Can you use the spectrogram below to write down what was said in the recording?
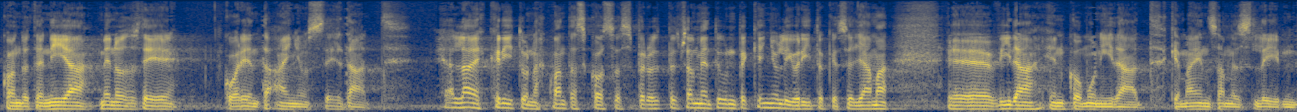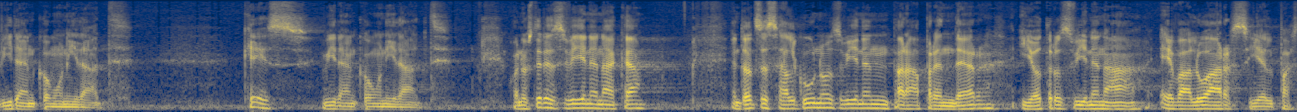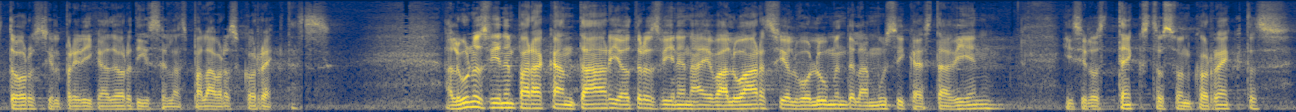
cuando tenía menos de 40 años de edad. Él ha escrito unas cuantas cosas, pero especialmente un pequeño librito que se llama eh, Vida en Comunidad, Gemeinsames Leben, Vida en Comunidad. ¿Qué es vida en comunidad? Cuando ustedes vienen acá, entonces algunos vienen para aprender y otros vienen a evaluar si el pastor, si el predicador dice las palabras correctas. Algunos vienen para cantar y otros vienen a evaluar si el volumen de la música está bien y si los textos son correctos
